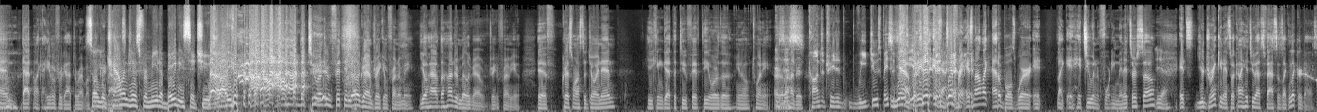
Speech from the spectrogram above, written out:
and that like I even forgot to write my. so your challenge is for me to babysit you No, while you. I'll, I'll, I'll have the 250 milligram drink in front of me. You'll have the 100 milligram drink in front of you. If Chris wants to join in, he can get the 250 or the you know 20 or Is the this 100. concentrated weed juice, basically? Yeah, but it's, it's different. It's not like edibles where it like it hits you in 40 minutes or so. Yeah. It's you're drinking it, so it kind of hits you as fast as like liquor does.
